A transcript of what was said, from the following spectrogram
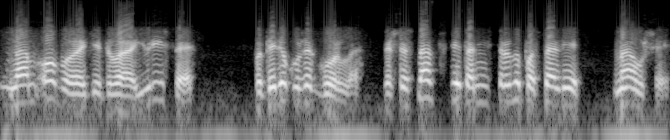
Нам оба эти два юриста поперек уже горла. До 16 лет они страну поставили на уши.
